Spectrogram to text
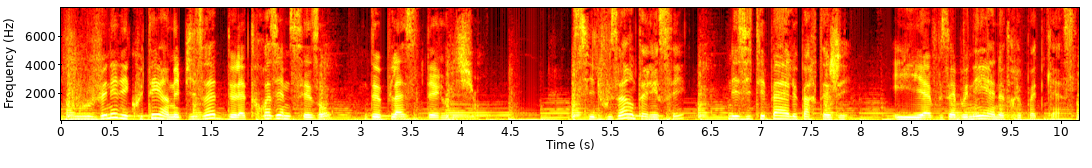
Vous venez d'écouter un épisode de la troisième saison de Place des religions. S'il vous a intéressé, n'hésitez pas à le partager et à vous abonner à notre podcast.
